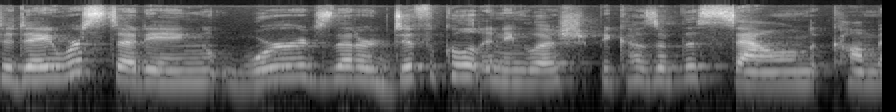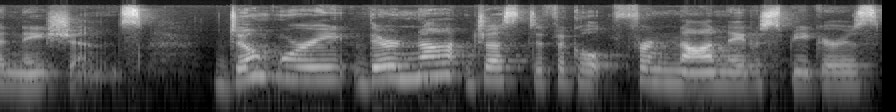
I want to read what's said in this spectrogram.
Today we're studying words that are difficult in English because of the sound combinations. Don't worry, they're not just difficult for non-native speakers,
